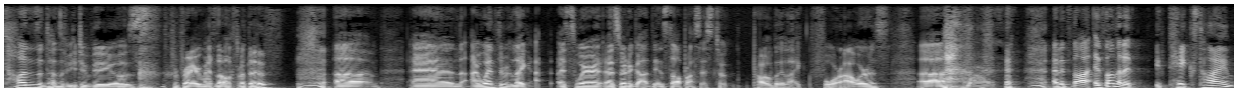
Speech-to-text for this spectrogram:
tons and tons of YouTube videos preparing myself for this. Um, and I went through like I swear I swear to God, the install process took probably like four hours. Uh, Wow. and it's not it's not that it it takes time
